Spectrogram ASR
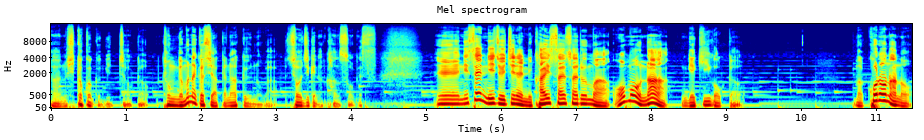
あの一言言っちゃうと、とんでもない年やっかなっていうのが正直な感想です。えー、2021年に開催される、まあ、主な出来事、まあ、コロナの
